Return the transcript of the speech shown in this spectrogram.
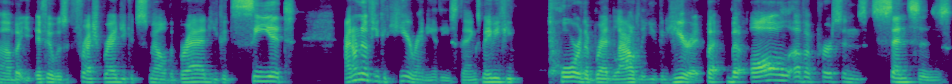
uh, but if it was fresh bread, you could smell the bread. You could see it. I don't know if you could hear any of these things. Maybe if you tore the bread loudly, you can hear it. But but all of a person's senses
